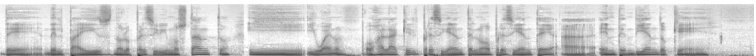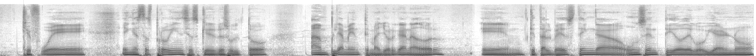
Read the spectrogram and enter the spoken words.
de, del país no lo percibimos tanto y, bueno ojalá que el presidente el nuevo presidente ah, entendiendo que que fue en estas provincias que resultó ampliamente mayor ganador Em, que tal vez tenga un sentido de gobierno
